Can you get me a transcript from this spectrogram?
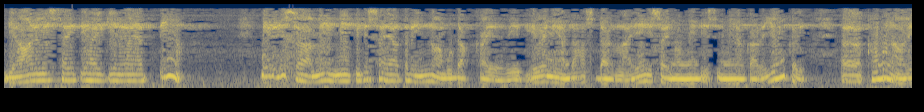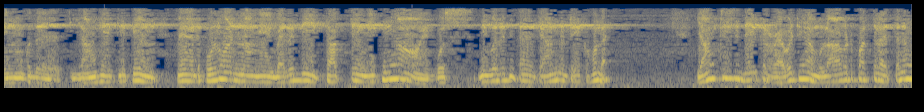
ධ්‍යාන 20යි 30යි කියන අයත් ඉන්නවා. මේ නිසා මේ මේ පිටසය අතර ඉන්නවා ගොඩක් අය එවැනි අදහස් ගන්න අය. ඒ නිසා මම මේ දේශනාව ආකාරය යොමු කළේ. කරුණාවෙන් මොකද යම් හේතුවකින් මෙයාට පුළුවන් නම් මේ වැරදි තත්ත්වයෙන් ඉක්මනායි ගොස් නිවැරදි තැනට යන්නට ඒක හොඳයි. යම් කිසි දෙයක රැවටිලා මුලාවට පත් වෙලා එතනම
